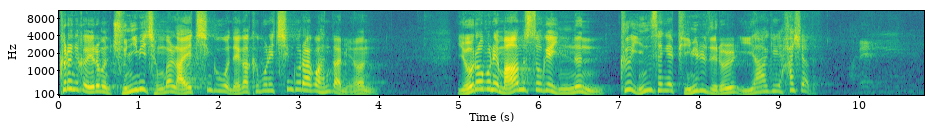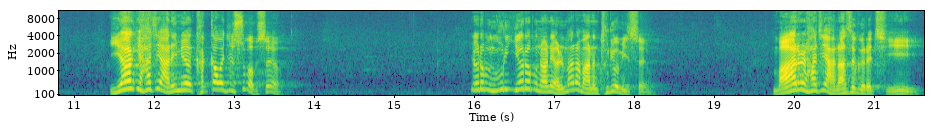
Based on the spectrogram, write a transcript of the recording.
그러니까 여러분 주님이 정말 나의 친구고 내가 그분의 친구라고 한다면 여러분의 마음 속에 있는 그 인생의 비밀들을 이야기하셔야 돼요. 이야기하지 않으면 가까워질 수가 없어요. 여러분 우리 여러분 안에 얼마나 많은 두려움이 있어요. 말을 하지 않아서 그렇지.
